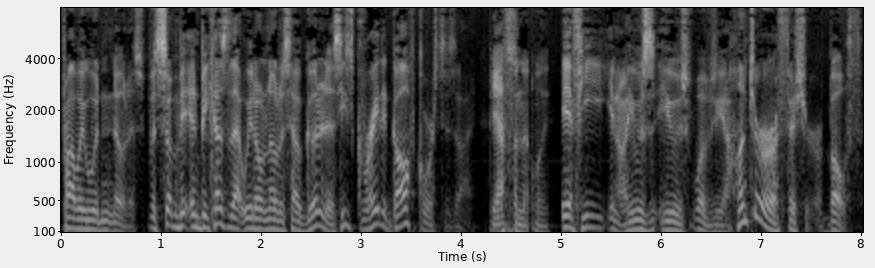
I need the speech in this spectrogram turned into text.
probably wouldn't notice. But some, and because of that, we don't notice how good it is. He's great at golf course design. Definitely. If he, you know, he was he was what was he a hunter or a fisher or both?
